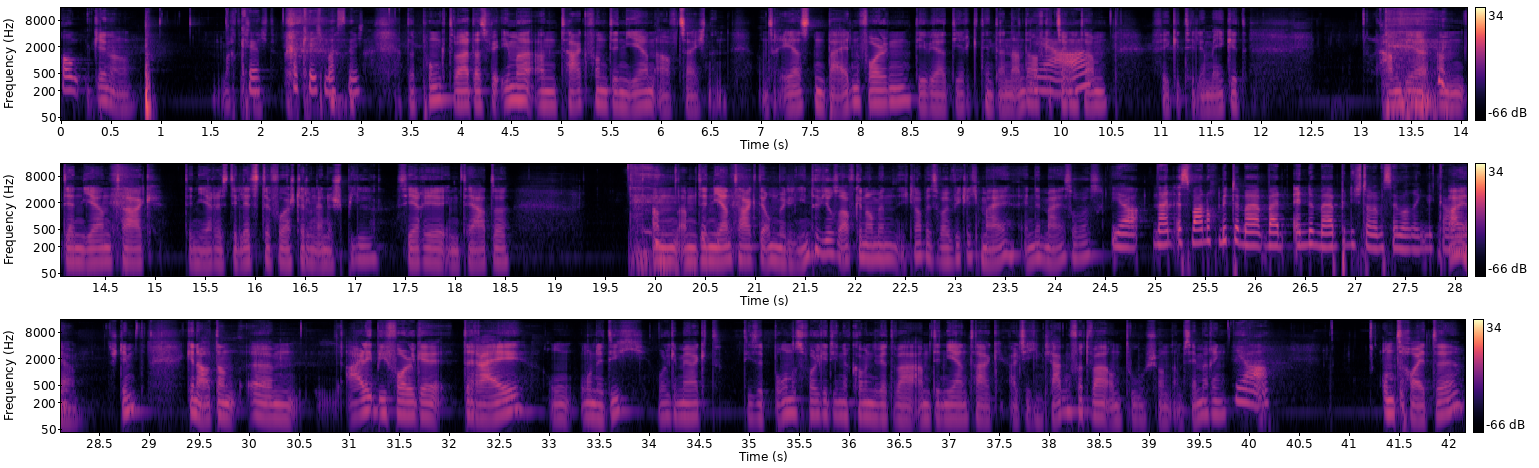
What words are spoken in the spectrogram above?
Punkt. genau, mach das Okay. nicht. Okay, ich mach's nicht. Der Punkt war, dass wir immer am Tag von Denieren aufzeichnen. Unsere ersten beiden Folgen, die wir direkt hintereinander Ja. aufgezeichnet haben, Fake it till you make it, haben wir am Denierentag, Deniere ist die letzte Vorstellung einer Spielserie im Theater, am, am Denierentag der unmöglichen Interviews aufgenommen. Ich glaube, es war wirklich Mai, Ende Mai sowas. Ja, nein, es war noch Mitte Mai, weil Ende Mai bin ich dann am Semmering gegangen. Ah ja, stimmt. Genau, dann ähm, Alibi-Folge 3, oh, ohne dich, wohlgemerkt. Diese Bonusfolge, die noch kommen wird, war am Denierentag, als ich in Klagenfurt war und du schon am Semmering. Ja. Und heute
